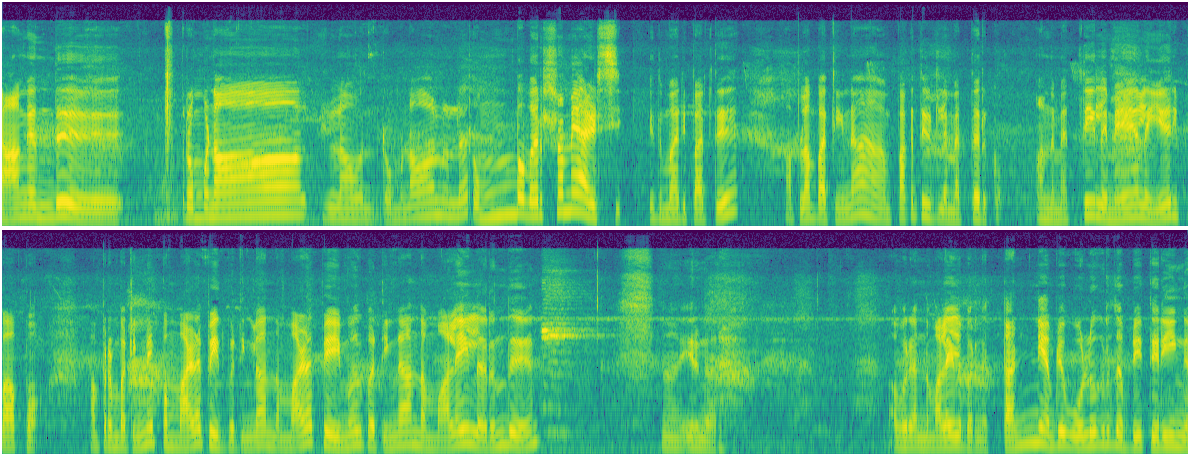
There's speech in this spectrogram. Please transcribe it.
நாங்கள் வந்து ரொம்ப நாள் ரொம்ப நாள் இல்லை ரொம்ப வருஷமே ஆயிடுச்சு இது மாதிரி பார்த்து. அப்போலாம் பார்த்தீங்கன்னா பக்கத்து வீட்டில் மெத்தை இருக்கும். அந்த மெத்தையில் மேலே ஏறி பார்ப்போம் அப்புறம் பார்த்திங்கன்னா இப்போ மழை பெய்யுது பார்த்திங்களா அந்த மழை பெய்யும் போது பார்த்திங்கன்னா அந்த மலையிலேருந்து இருங்க அவர் அந்த மலையில் பாருங்கள் தண்ணி அப்படியே ஒழுகுறது அப்படியே தெரியுங்க.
